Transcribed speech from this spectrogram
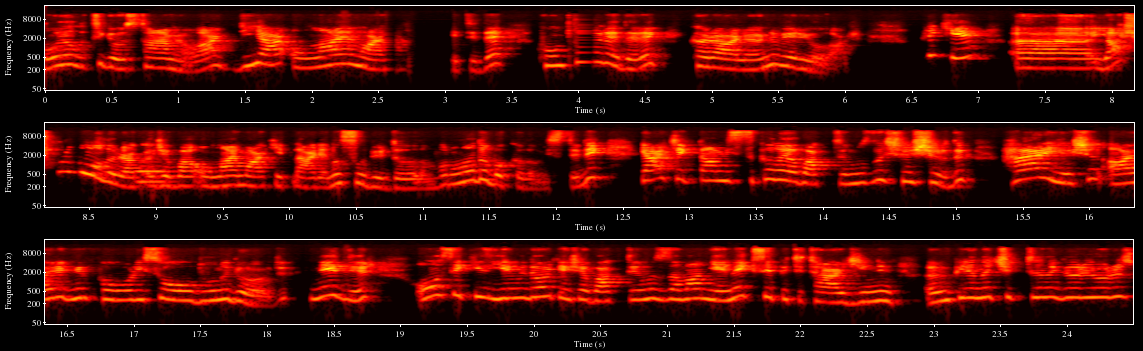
loyalty göstermiyorlar. Diğer online marketi de kontrol ederek kararlarını veriyorlar. Peki e, yaş grubu olarak acaba online marketlerde nasıl bir dağılım var ona da bakalım istedik. Gerçekten bir skalaya baktığımızda şaşırdık. Her yaşın ayrı bir favorisi olduğunu gördük. Nedir? 18-24 yaşa baktığımız zaman yemek sepeti tercihinin ön plana çıktığını görüyoruz.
